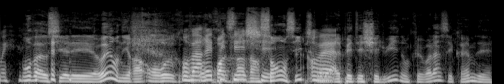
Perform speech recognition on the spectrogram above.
Ouais. On va aussi aller, ouais, on ira, on, re- On va répéter Vincent chez- aussi, parce qu'on Ouais. va répéter chez lui. Donc euh, voilà, c'est quand même des,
